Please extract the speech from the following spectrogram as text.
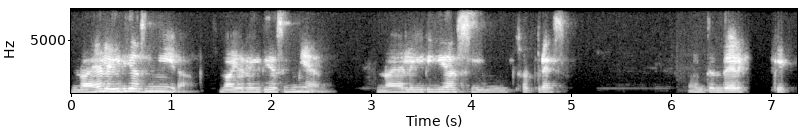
no hay alegría sin ira, no hay alegría sin miedo, no hay alegría sin sorpresa. Entender que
